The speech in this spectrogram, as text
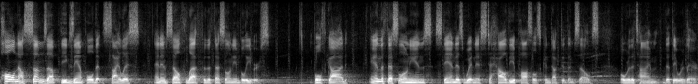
Paul now sums up the example that Silas and himself left for the Thessalonian believers. Both God and the Thessalonians stand as witness to how the apostles conducted themselves over the time that they were there.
